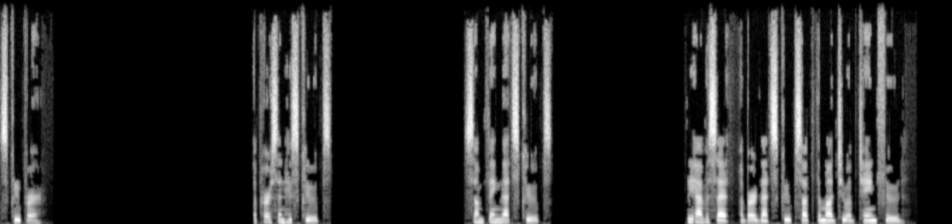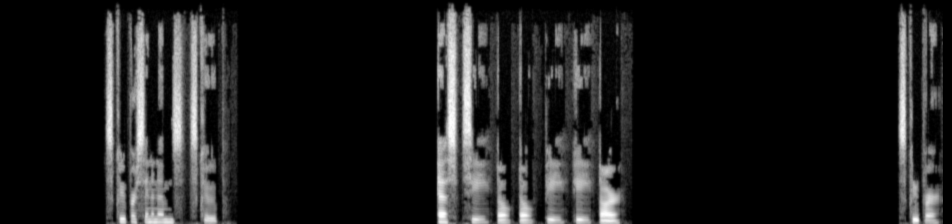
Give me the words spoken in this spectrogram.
Scooper. A person who scoops. Something that scoops. The avocet, a bird that scoops up the mud to obtain food. Scooper synonyms Scoop. S C O O P E R. Scooper.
